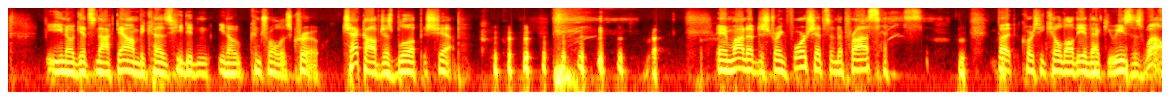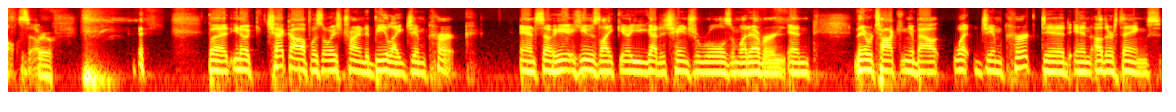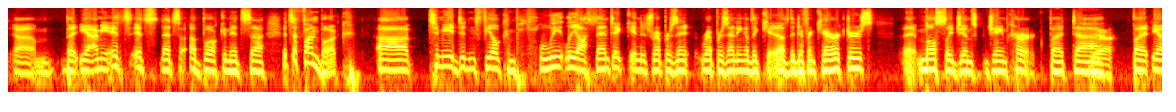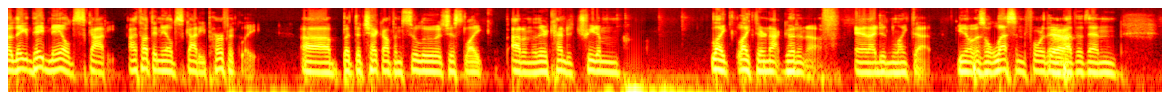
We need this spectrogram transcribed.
you know, gets knocked down because he didn't, you know, control his crew. Chekov just blew up his ship. and wound up destroying four ships in the process. but of course, he killed all the evacuees as well. So, but you know, Chekov was always trying to be like Jim Kirk, and so he he was like, you know, you got to change the rules and whatever. And, and they were talking about what Jim Kirk did in other things. Um, but yeah, I mean, it's it's that's a book, and it's uh, it's a fun book. Uh, to me, it didn't feel completely authentic in its represent representing of the of the different characters. Uh, mostly Jim's James Kirk, but uh, yeah. but you know they they nailed Scotty. I thought they nailed Scotty perfectly. Uh, but the Chekov and Sulu is just like I don't know. They're kind of treat them like like they're not good enough, and I didn't like that you know, as a lesson for them yeah. rather than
